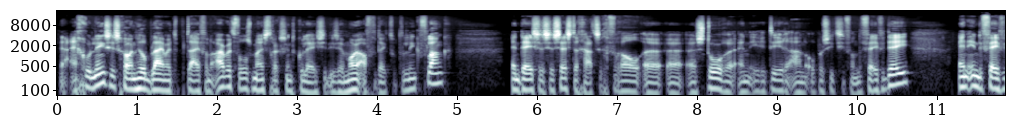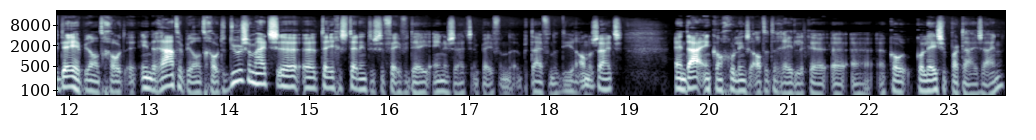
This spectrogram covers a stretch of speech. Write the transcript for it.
Ja, en GroenLinks is gewoon heel blij met de Partij van de Arbeid volgens mij straks in het college. Die zijn mooi afgedekt op de linkerflank. En D66 gaat zich vooral eh, eh, eh, storen en irriteren aan de oppositie van de VVD. En in de VVD heb je dan het grote, in de raad heb je dan het grote duurzaamheidstegenstelling tussen VVD enerzijds en P van de Partij van de Dieren anderzijds. En daarin kan GroenLinks altijd een redelijke co- collegepartij zijn.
